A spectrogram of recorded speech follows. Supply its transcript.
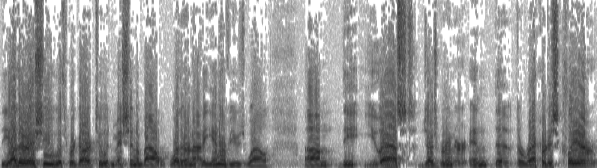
The other issue with regard to admission about whether or not he interviews well, um, the you asked Judge Gruender, and the, the record is clear.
